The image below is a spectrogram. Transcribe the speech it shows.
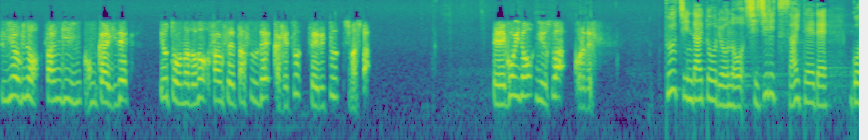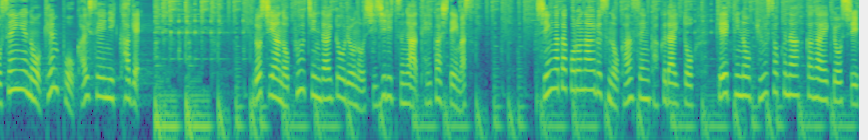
水曜日の参議院本会議で与党などの賛成多数で可決成立しました、えー、5位のニュースはこれです。プーチン大統領の支持率最低で5選への憲法改正に影。ロシアのプーチン大統領の支持率が低下しています。新型コロナウイルスの感染拡大と景気の急速な悪化が影響し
